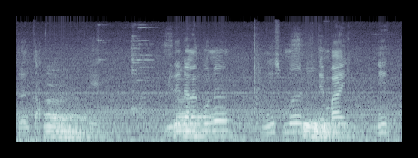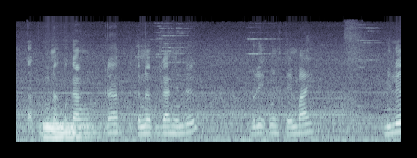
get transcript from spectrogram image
Serentak. Okay. bila dalam corner ni semua standby. Ni tak perlu nak pegang dah kena pegang handle. Brake pun standby. Bila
